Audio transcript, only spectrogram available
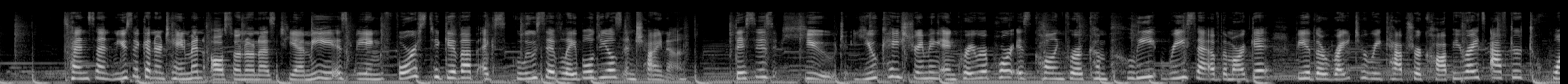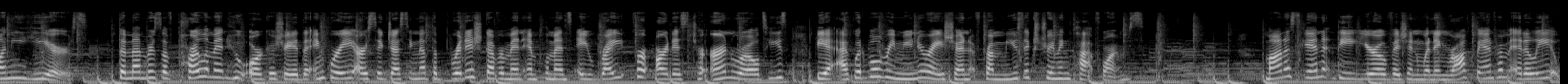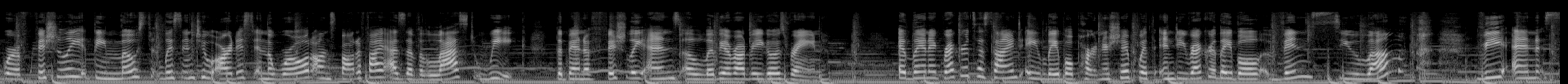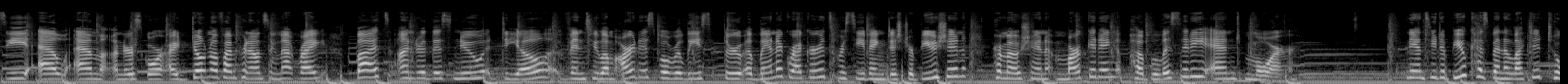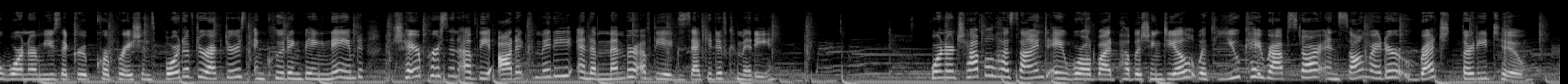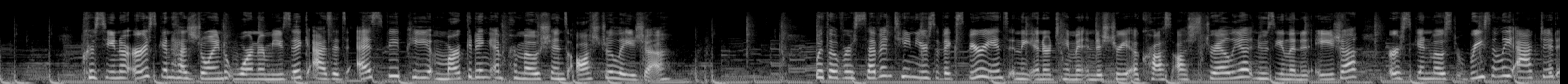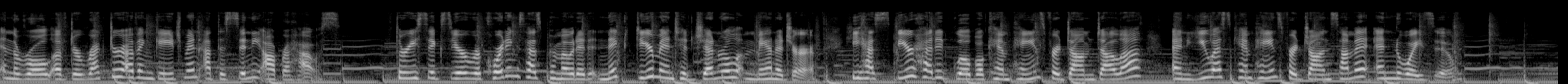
Tencent Music Entertainment, also known as TME, is being forced to give up exclusive label deals in China. This is huge. UK Streaming Inquiry Report is calling for a complete reset of the market via the right to recapture copyrights after 20 years. The members of parliament who orchestrated the inquiry are suggesting that the British government implements a right for artists to earn royalties via equitable remuneration from music streaming platforms. Måneskin, the Eurovision winning rock band from Italy, were officially the most listened to artist in the world on Spotify as of last week. The band officially ends Olivia Rodrigo's reign. Atlantic Records has signed a label partnership with indie record label Vinculum. VNCLM underscore. I don't know if I'm pronouncing that right, but under this new deal, Vinculum artists will release through Atlantic Records, receiving distribution, promotion, marketing, publicity, and more. Nancy Dubuc has been elected to Warner Music Group Corporation's board of directors, including being named chairperson of the audit committee and a member of the executive committee. Warner Chappell has signed a worldwide publishing deal with UK rap star and songwriter Wretch32. Christina Erskine has joined Warner Music as its SVP Marketing and Promotions Australasia. With over 17 years of experience in the entertainment industry across Australia, New Zealand, and Asia, Erskine most recently acted in the role of Director of Engagement at the Sydney Opera House. 360 Recordings has promoted Nick Dearman to General Manager. He has spearheaded global campaigns for Dom Dolla and U.S. campaigns for John Summit and Noizu.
